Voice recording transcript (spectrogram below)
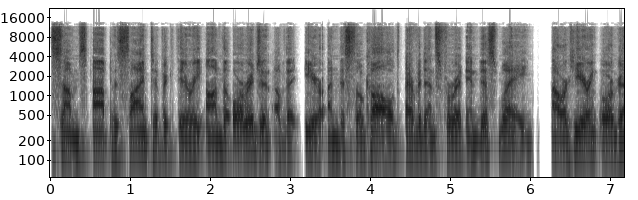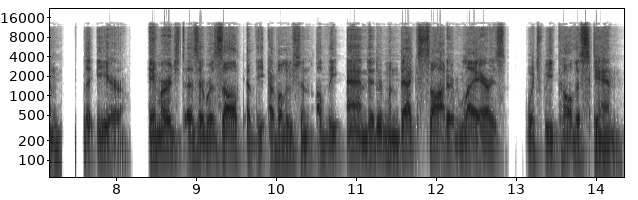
sums up his scientific theory on the origin of the ear and the so-called evidence for it in this way, our hearing organ, the ear, emerged as a result of the evolution of the endoderm and exoderm layers, which we call the skin.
